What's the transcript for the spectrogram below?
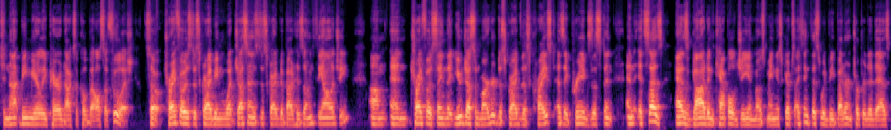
to not be merely paradoxical, but also foolish. So Trypho is describing what Justin has described about his own theology. Um, and Trypho is saying that you, Justin Martyr, described this Christ as a pre existent, and it says as God in capital G in most manuscripts. I think this would be better interpreted as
